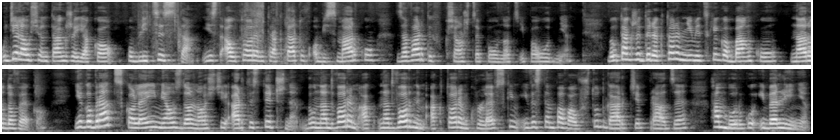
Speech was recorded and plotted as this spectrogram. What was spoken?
Udzielał się także jako publicysta. Jest autorem traktatów o Bismarcku zawartych w książce Północ i Południe. Był także dyrektorem niemieckiego Banku Narodowego. Jego brat z kolei miał zdolności artystyczne. Był nadworem, nadwornym aktorem królewskim i występował w Stuttgarcie, Pradze, Hamburgu i Berlinie.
